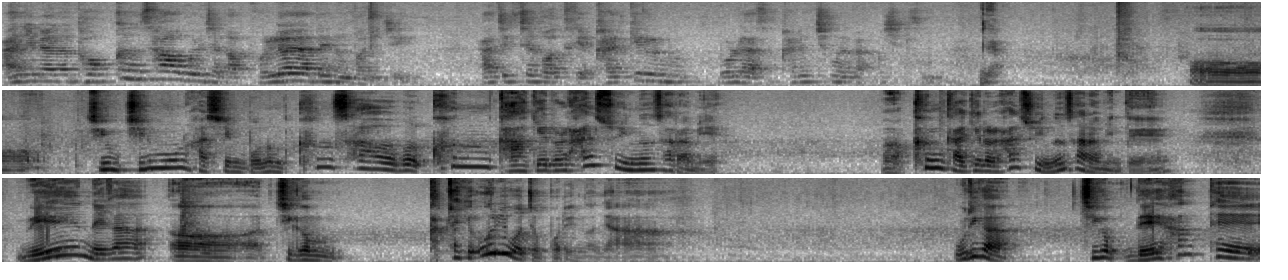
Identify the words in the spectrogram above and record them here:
아니면 더 큰 사업을 제가 벌려야 되는 건지 아직 제가 어떻게 갈 길을 모- 몰라서 가르침을 받고 싶습니다. 예. 어, 지금 질문하신 분은 큰 사업을, 큰 가게를 할 수 있는 사람이에요. 어, 큰 가게를 할 수 있는 사람인데, 왜 내가, 어, 지금 갑자기 어려워져 버렸느냐. 우리가 지금 내한테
